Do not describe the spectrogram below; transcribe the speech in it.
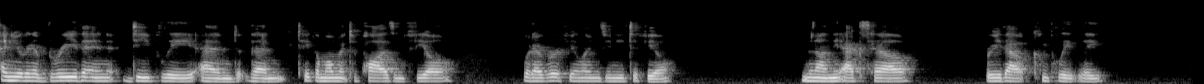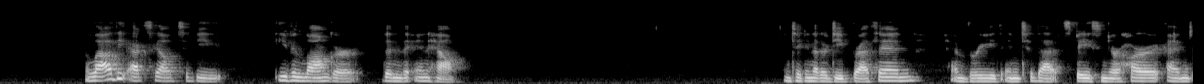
And you're going to breathe in deeply and then take a moment to pause and feel whatever feelings you need to feel. And then on the exhale, breathe out completely. Allow the exhale to be even longer than the inhale. And take another deep breath in and breathe into that space in your heart. And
